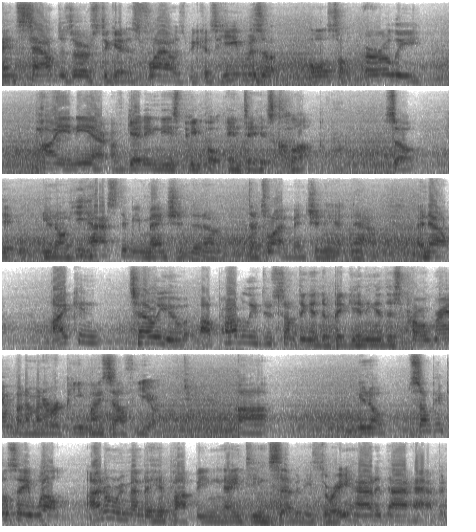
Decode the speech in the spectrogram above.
And Sal deserves to get his flowers because he was a, also early pioneer of getting these people into his club. So, you know, he has to be mentioned, and um, that's why I'm mentioning it now. And now, I can tell you, I'll probably do something at the beginning of this program, but I'm going to repeat myself here. Uh, you know, some people say, well, I don't remember hip hop being 1973. How did that happen?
